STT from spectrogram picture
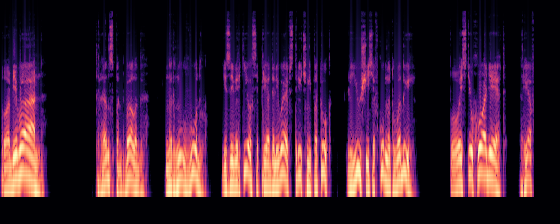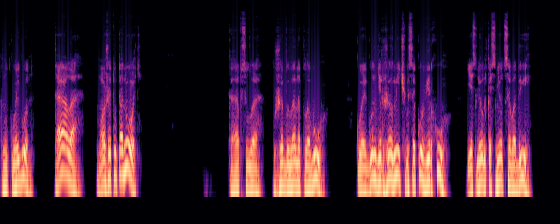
«Оби-Ван!» Транспорт Балага нырнул в воду и завертелся, преодолевая встречный поток, льющийся в комнату воды. «Пусть уходит!» — рявкнул Куайгон. «Тала! Может утонуть!» Капсула уже была на плаву. Куайгон держал меч высоко вверху. Если он коснется воды,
